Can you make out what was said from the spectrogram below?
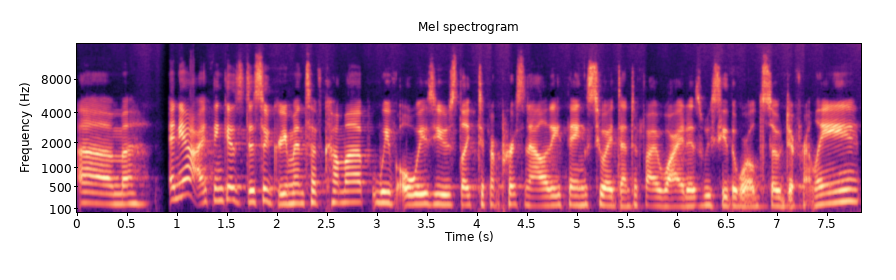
Um, and yeah, I think as disagreements have come up, we've always used like different personality things to identify why it is we see the world so differently.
